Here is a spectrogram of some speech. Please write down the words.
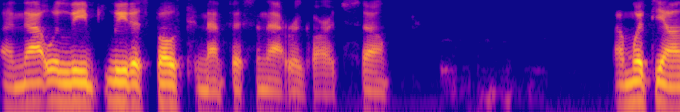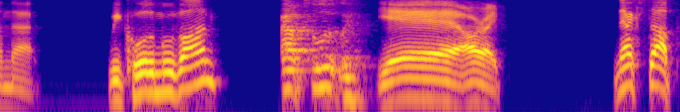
and that would lead lead us both to Memphis in that regard. So I'm with you on that. We cool to move on? Absolutely. Yeah. All right. Next up,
